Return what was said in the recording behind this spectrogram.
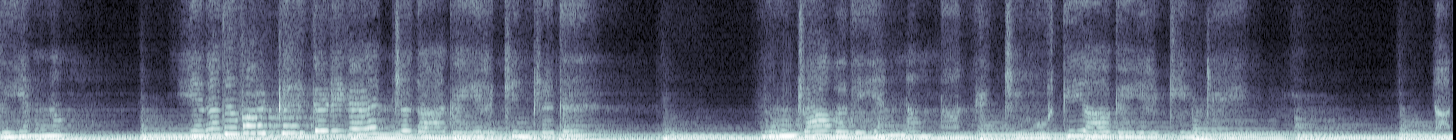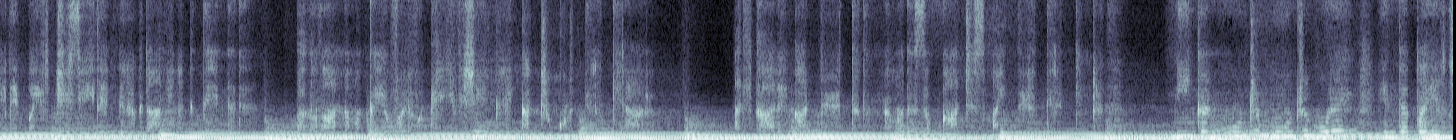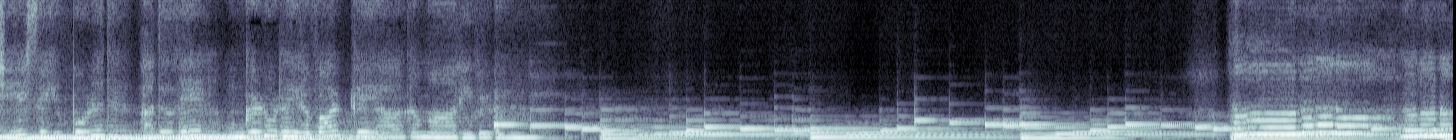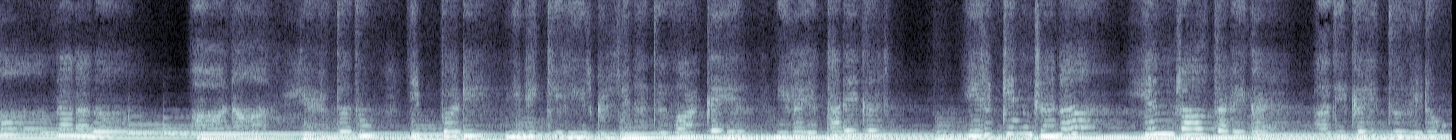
இரண்டாவது எண்ணம். எனது வாழ்க்கை தடைகளற்றதாக இருக்கின்றது. மூன்றாவது எண்ணம் நான் வெற்றி மூர்த்தியாக இருக்கின்றேன். இந்த பயிற்சியை செய்யும் பொழுது அதுவே உங்களுடைய வாழ்க்கையாக மாறிவிடும். ஆனால் எழுந்ததும் இப்படி நினைக்கிறீர்கள். எனது வாழ்க்கையில் நிறைய தடைகள் இருக்கின்றன. என்றால் தடைகள் அதிகரித்துவிடும்.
